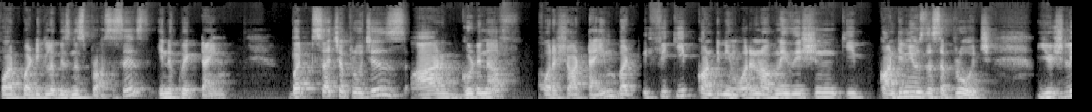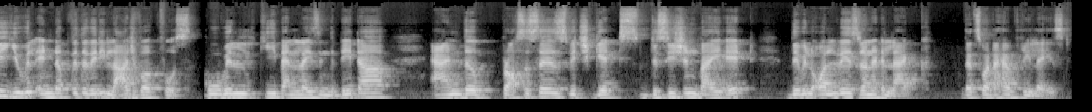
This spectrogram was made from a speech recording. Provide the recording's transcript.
for particular business processes in a quick time but such approaches are good enough for a short time. But if we keep continuing or an organization keep continues this approach usually you will end up with a very large workforce who will keep analyzing the data and the processes which gets decision by it they will always run at a lag. That's what i have realized.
